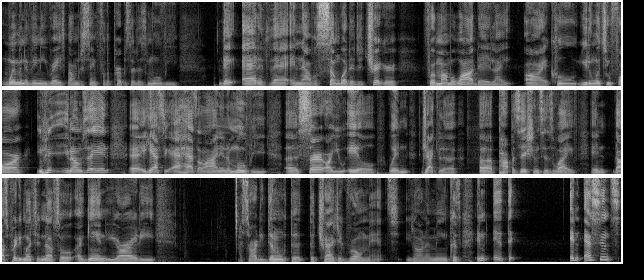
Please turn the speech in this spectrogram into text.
women of any race, but I'm just saying for the purpose of this movie, they added that, and that was somewhat of the trigger for Mamuwalde. Like, all right, cool, you done went too far. you know what I'm saying? Uh, he has to, has a line in the movie, uh, "Sir, are you ill?" When Dracula uh, propositions his wife, and that's pretty much enough. So again, you already it's already dealing with the the tragic romance. You know what I mean? Because in in, in essence,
